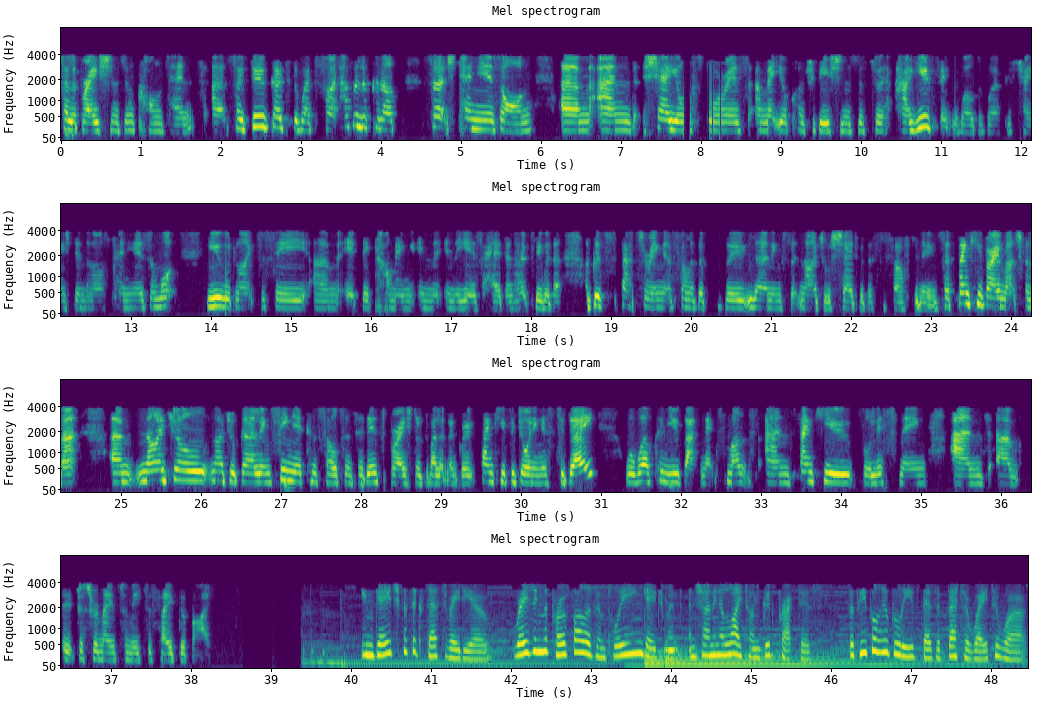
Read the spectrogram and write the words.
celebrations and content. Uh, so do go to the website, have a look at our search 10 years on um, and share your stories and make your contributions as to how you think the world of work has changed in the last 10 years and what you would like to see um, it becoming in the, in the years ahead and hopefully with a, a good spattering of some of the, the learnings that Nigel shared with us this afternoon. So thank you very much for that. Um, Nigel, Nigel Girling, Senior Consultant at Inspirational Development Group, thank you for joining us today. We'll welcome you back next month and thank you for listening and um, it just remains for me to say goodbye. Engage for Success Radio, raising the profile of employee engagement and shining a light on good practice for people who believe there's a better way to work.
